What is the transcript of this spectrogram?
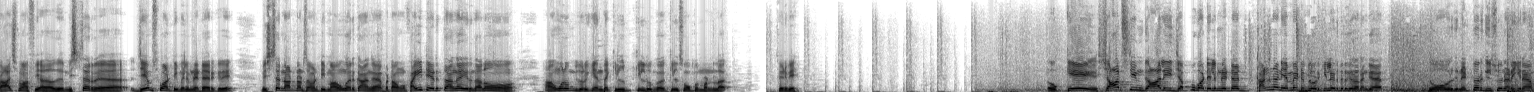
ராஜ் மாஃபி அதாவது mister James Bond team eliminate ஆயிருக்குது mister not not seven team அவங்க இருக்காங்க பட் அவங்க ஃபைட் எடுத்தாங்க. இருந்தாலும் அவங்களும் இது வரைக்கும் எந்த கில் கில் கில்ஸும் ஓப்பன் பண்ணல. சரிவே ஓகே ஷார்ட் ஸ்டீம் காலி ஜப்பு காட் எலிமினேட்டட் கண்ணன் எம்ஐ ஒரு கில் எடுத்துருக்காருங்க ஸோ அவருக்கு நெட்வொர்க் இஷ்யூ நினைக்கிறேன்.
